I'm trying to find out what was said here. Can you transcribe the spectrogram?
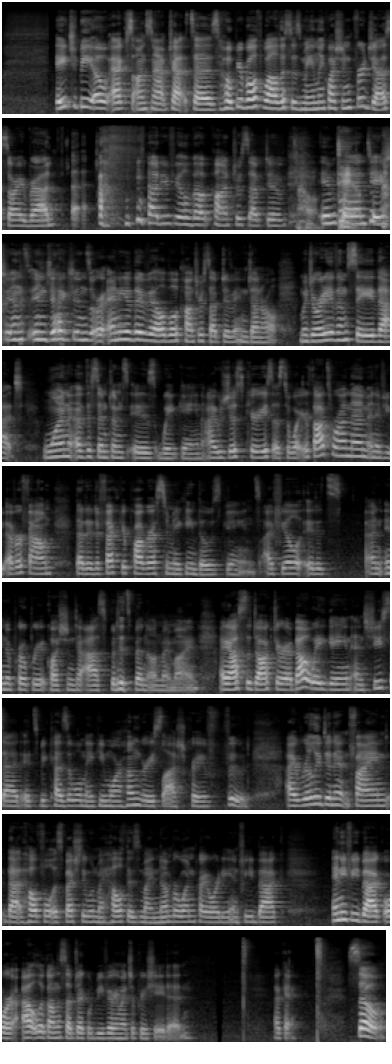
HBOX on Snapchat says, Hope you're both well. This is mainly a question for Jess. Sorry, Brad. How do you feel about contraceptive Oh, implantations, injections, or any of the available contraceptive in general? Majority of them say that one of the symptoms is weight gain. I was just curious as to what your thoughts were on them and if you ever found that it affect your progress to making those gains. I feel it's an inappropriate question to ask, but it's been on my mind. I asked the doctor about weight gain, and she said it's because it will make you more hungry slash crave food. I really didn't find that helpful, especially when my health is my number one priority and feedback. Any feedback or outlook on the subject would be very much appreciated. Okay, so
